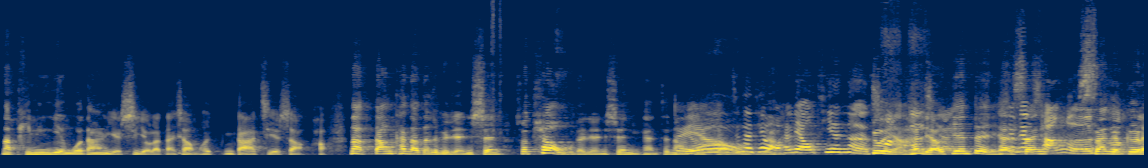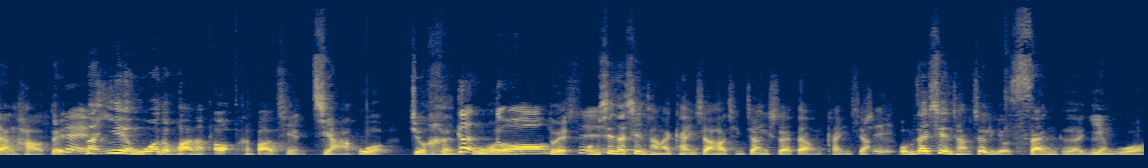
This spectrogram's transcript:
那平民燕窝当然也是有了，等一下我们会跟大家介绍。好，那当看到的这个人参，说跳舞的人参，你看真的好像跳舞，真的跳舞还聊天呢，对呀，还聊天，对，你看三三个哥俩好，对。那燕窝的话呢，哦，很抱歉。假货就很多了，对，我们现在现场来看一下哈，请江医师来带我们看一下。是，我们在现场这里有三个燕窝，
